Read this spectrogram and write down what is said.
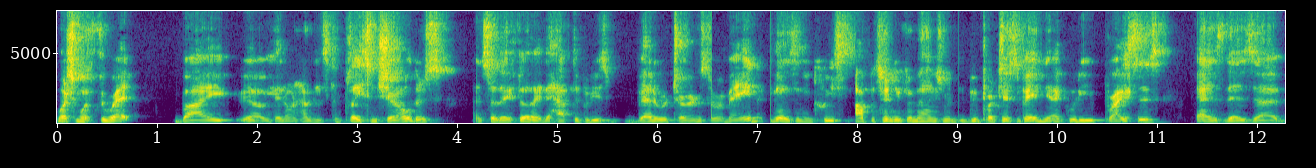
much more threat by, you know, they don't have these complacent shareholders. And so they feel like they have to produce better returns to remain. There's an increased opportunity for management to participate in the equity prices as there's a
